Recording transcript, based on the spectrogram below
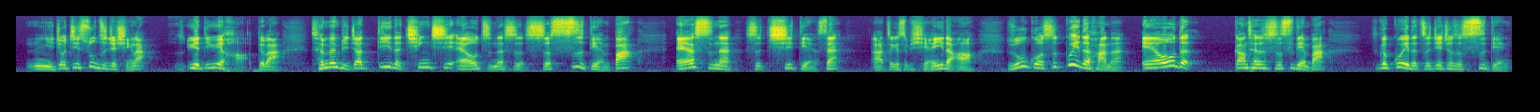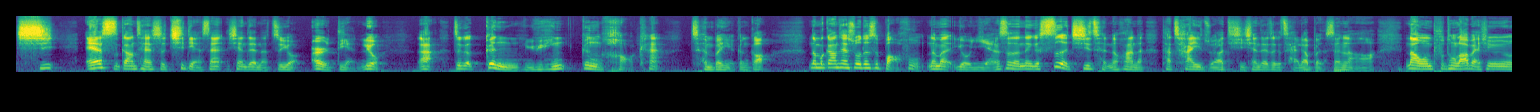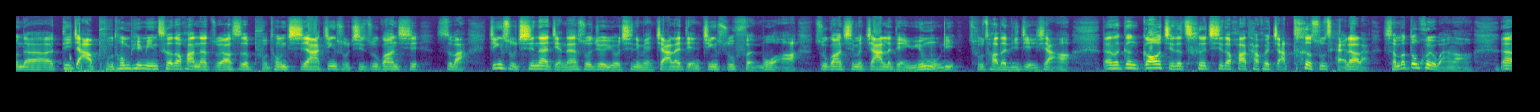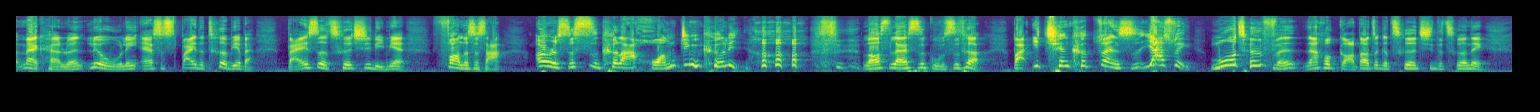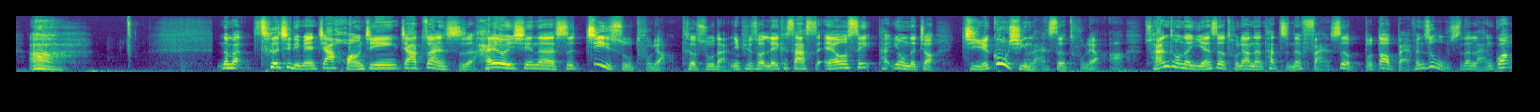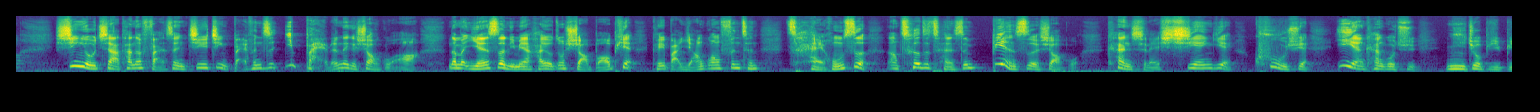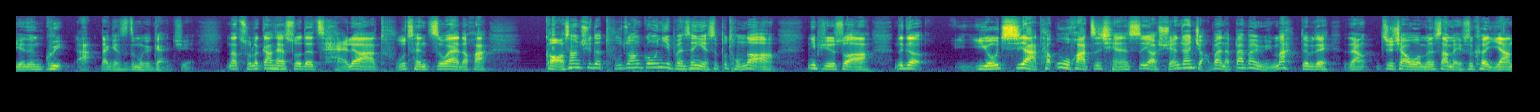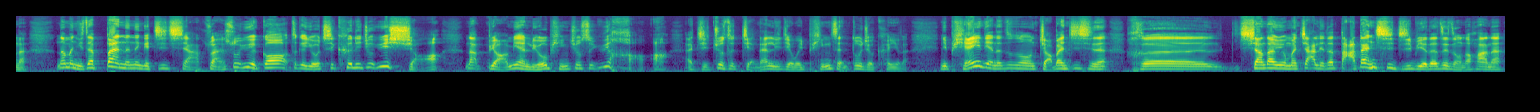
你就记数字就行了，越低越好，对吧？成本比较低的清漆 L 值呢是十四点八。S 呢是七点三啊，这个是便宜的啊。如果是贵的话呢，L 的刚才是十四点八，这个贵的直接就是四点七。S 刚才是七点三，现在呢只有二点六啊，这个更匀更好看，成本也更高。那么刚才说的是保护，那么有颜色的那个色漆层的话呢，它差异主要体现在这个材料本身了啊。那我们普通老百姓用的低价普通平民车的话呢，主要是普通漆啊、金属漆、珠光漆，是吧？金属漆呢，简单说就油漆里面加了点金属粉末啊，珠光漆嘛加了点云母粒，粗糙的理解一下啊。但是更高级的车漆的话，它会加特殊材料了，什么都会玩了啊。那迈凯伦六五零 S Spy 的特别版白色车漆里面放的是啥？二十四克拉黄金颗粒，劳斯莱斯古斯特把一千颗钻石压碎磨成粉，然后搞到这个车漆的车内啊。那么车漆里面加黄金、加钻石，还有一些呢是技术涂料，特殊的。你比如说雷克萨斯 LC，它用的叫结构性蓝色涂料啊。传统的颜色涂料呢，它只能反射不到百分之五十的蓝光。新油漆啊，它能反射接近百分之一百的那个效果啊。那么颜色里面还有这种小薄片，可以把阳光分成彩虹色，让车子产生变色效果，看起来鲜艳酷炫，一眼看过去。你就比别人贵啊，大概是这么个感觉。那除了刚才说的材料啊、涂层之外的话，搞上去的涂装工艺本身也是不同的啊。你比如说啊，那个。油漆啊，它雾化之前是要旋转搅拌的，拌拌匀嘛，对不对？然后就像我们上美术课一样的，那么你在拌的那个机器啊，转速越高，这个油漆颗粒就越小，那表面流平就是越好啊，啊，就就是简单理解为平整度就可以了。你便宜点的这种搅拌机器人和相当于我们家里的打蛋器级别的这种的话呢，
